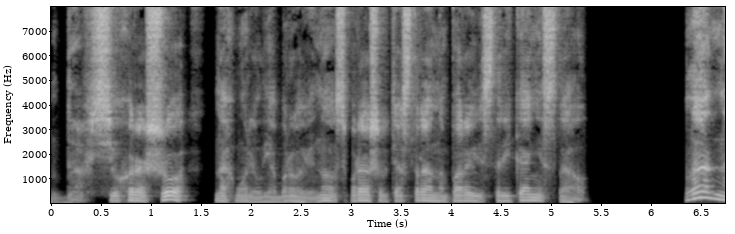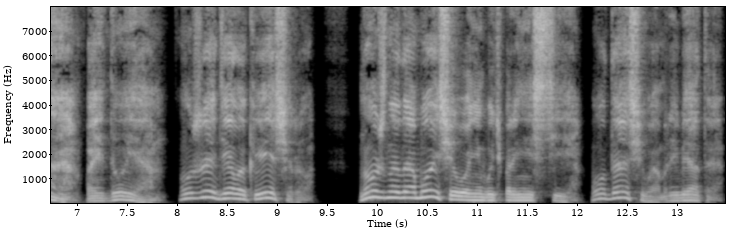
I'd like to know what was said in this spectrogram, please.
«Да все хорошо», — нахмурил я брови, но спрашивать о странном порыве старика не стал. «Ладно, пойду я. Уже дело к вечеру. Нужно домой чего-нибудь принести. Удачи вам, ребята!»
